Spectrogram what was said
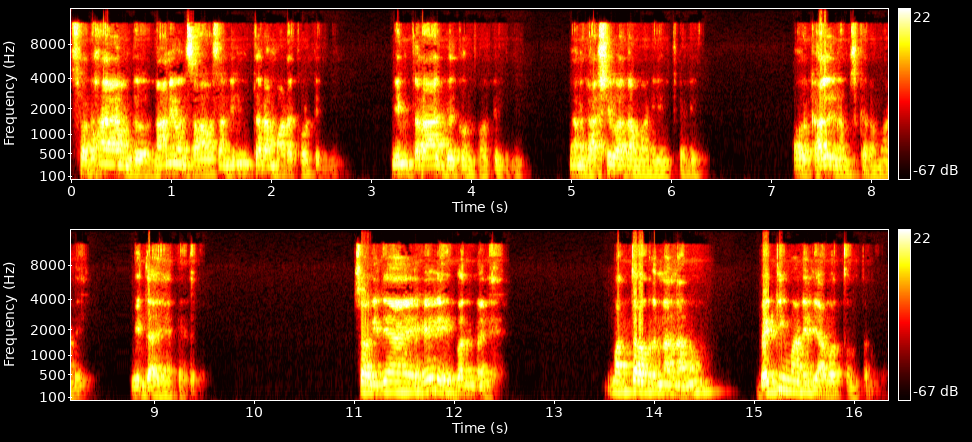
ಸ್ವತಃ ಒಂದು ನಾನೇ ಒಂದು ಸಾಹಸ ನಿಮ್ ತರ ಮಾಡಕ್ ಹೊರಟಿದ್ದೀನಿ, ನಿಮ್ ತರ ಆಗ್ಬೇಕು ಅಂತ ಹೊರಟಿದ್ದೀನಿ. ನನಗೆ ಆಶೀರ್ವಾದ ಮಾಡಿ ಅಂತ ಹೇಳಿ ಅವ್ರ ಕಾಲಿಗೆ ನಮಸ್ಕಾರ ಮಾಡಿ ವಿದಾಯ ಹೇಳಿದ್ರು ಸೊ ವಿದಾಯ ಹೇಳಿ ಬಂದ್ಮೇಲೆ ಮತ್ತೆ ಅವ್ರನ್ನ ನಾನು ಭೇಟಿ ಮಾಡಿದ್ ಯಾವತ್ತು ಅಂತಂದ್ರೆ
